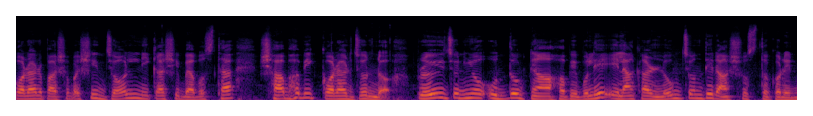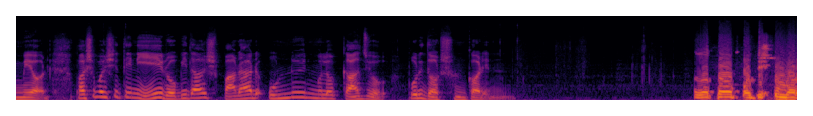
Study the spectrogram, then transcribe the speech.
করার পাশাপাশি জল নিকাশি ব্যবস্থা স্বাভাবিক করার জন্য প্রয়োজনীয় উদ্যোগ নেওয়া হবে বলে এলাকার লোকজনদের আশ্বস্ত করেন মেয়র। পাশাপাশি তিনি রবিদাস পাড়ার উন্নয়নমূলক কাজও পরিদর্শন করেন। গত পঁচিশ নম্বর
